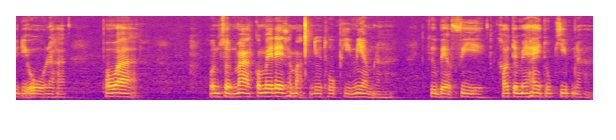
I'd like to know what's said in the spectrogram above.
วิดีโอนะคะ เพราะว่าคนส่วนมากก็ไม่ได้สมัคร YouTube Premium นะคะ คือแบบฟรีเขาจะไม่ให้ทุกคลิปนะคะ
